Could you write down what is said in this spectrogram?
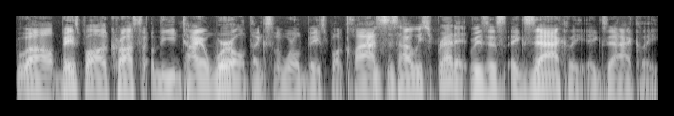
well, baseball across the entire world, thanks to the World Baseball Classic. this is how we spread it. This is exactly, exactly.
